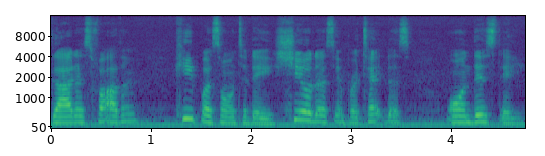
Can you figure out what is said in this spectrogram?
God as Father, keep us on today. Shield us and protect us on this day.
